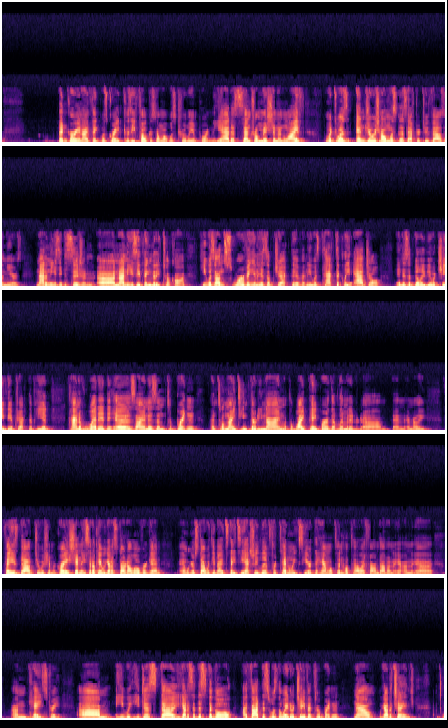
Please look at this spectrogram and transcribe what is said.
Ben Gurion, I think, was great because he focused on what was truly important. He had a central mission in life, which was end Jewish homelessness after 2,000 years. Not an easy decision, uh, not an easy thing that he took on. He was unswerving in his objective, and he was tactically agile in his ability to achieve the objective. He had kind of wedded uh, Zionism to Britain until 1939 with the white paper that limited um, and, and really phased out Jewish immigration. He said, okay, we got to start all over again, and we're going to start with the United States. He actually lived for 10 weeks here at the Hamilton Hotel, I found out on, on uh, on K Street. Um, he he just uh, he got to say this is the goal. I thought this was the way to achieve it through Britain. Now we got to change.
